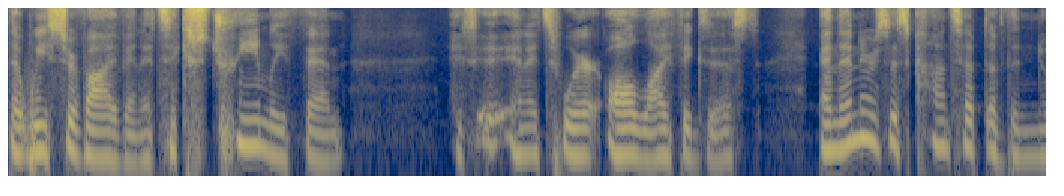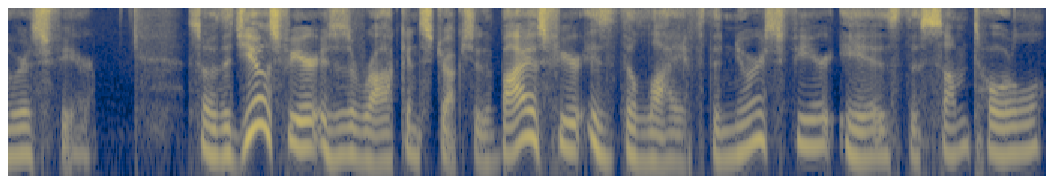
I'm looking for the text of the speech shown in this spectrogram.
that we survive in. It's extremely thin, it's, and it's where all life exists. And then there's this concept of the noosphere. So the geosphere is a rock and structure. The biosphere is the life. The noosphere is the sum total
